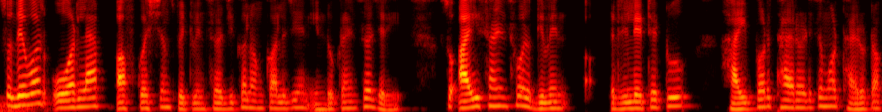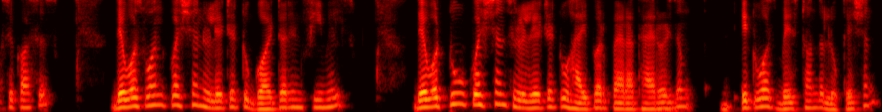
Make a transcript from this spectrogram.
So there was overlap of questions between surgical oncology and endocrine surgery. So eye signs were given uh, related to hyperthyroidism or thyrotoxicosis. There was one question related to goiter in females. There were two questions related to hyperparathyroidism. It was based on the location.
